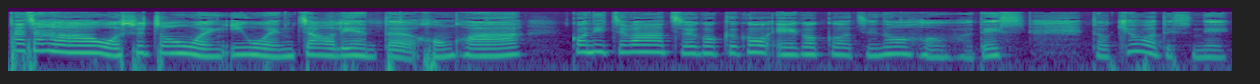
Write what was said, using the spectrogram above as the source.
大家好，我是中文英文教练的红华。こんにちは、中国語、英語コーチの本華です。と今日はですね、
